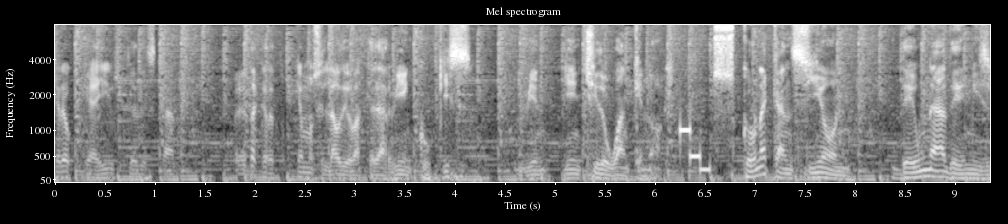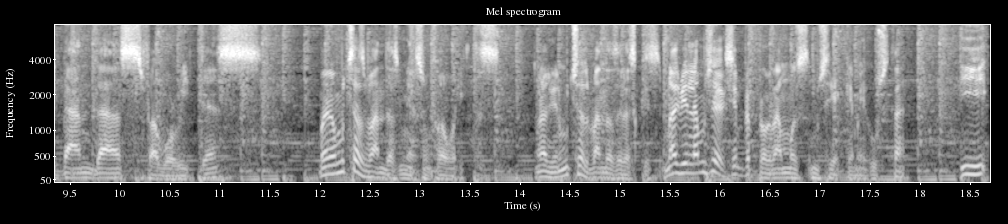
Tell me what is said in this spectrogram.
creo que ahí ustedes están. Pero ahorita que retoquemos el audio va a quedar bien cookies y bien, bien chido One Kenobi. Con una canción de una de mis bandas favoritas. Bueno, muchas bandas mías son favoritas. Más bien, muchas bandas de las que... Más bien, la música que siempre programo es música que me gusta. Y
